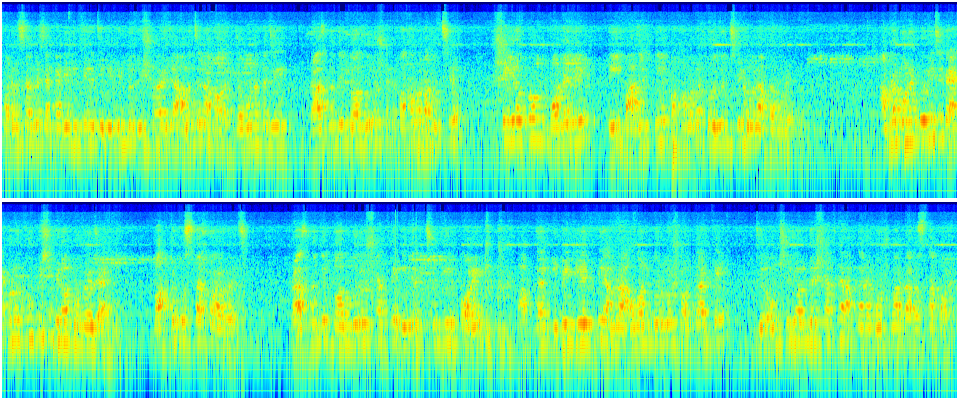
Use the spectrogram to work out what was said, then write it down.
ফরেন সার্ভিস একাডেমিতে যে বিভিন্ন বিষয়ে যে আলোচনা হয়, যমুনাতে যে রাজনৈতিক দলগুলোর সাথে কথা বলা হচ্ছে সেই রকম মডেলে এই বাজেট নিয়ে কথা বলার প্রয়োজন ছিল বলে আমরা মনে করি। আমরা মনে করি যে এটা এখনও খুব বেশি বিলম্ব হয়ে যায়নি। মাত্র প্রস্তাব করা হয়েছে। রাজনৈতিক দলগুলোর সাথে ঈদের ছুটির পরে আপনার ইমিডিয়েটলি আমরা আহ্বান করব সরকারকে যে অংশীজনদের সাথে আপনারা বসবার ব্যবস্থা করেন।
